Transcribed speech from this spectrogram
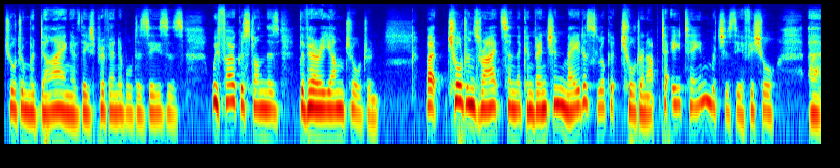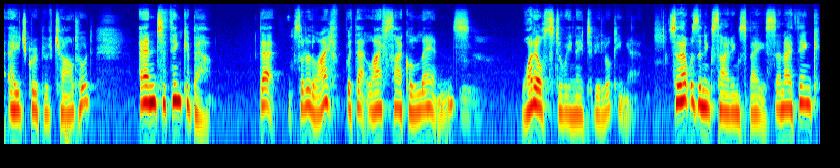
children were dying of these preventable diseases. We focused on the, the very young children. But children's rights and the convention made us look at children up to 18, which is the official uh, age group of childhood, and to think about that sort of life with that life cycle lens. What else do we need to be looking at? So that was an exciting space. And I think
